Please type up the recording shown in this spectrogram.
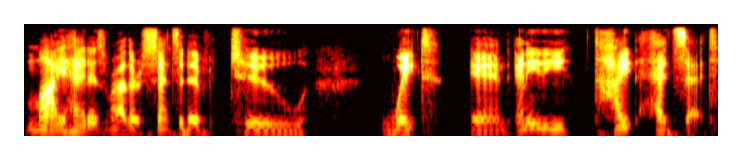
My head is rather sensitive to weight and any tight headset.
